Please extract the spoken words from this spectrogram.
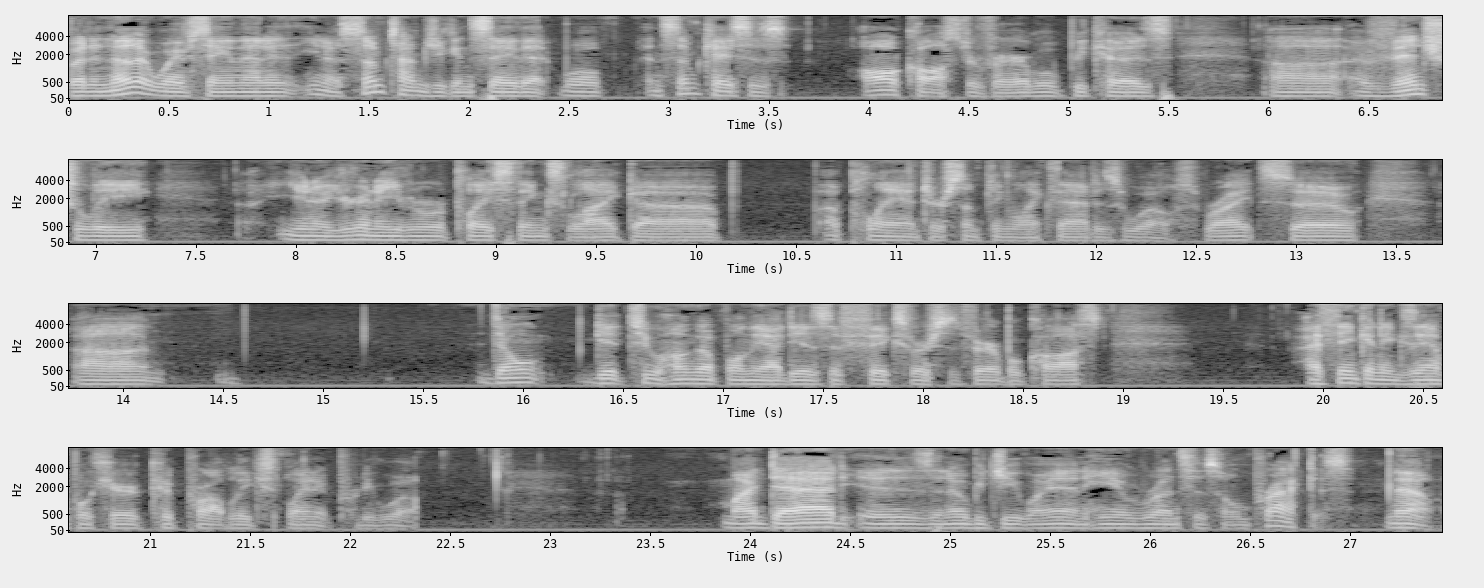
But another way of saying that is, you know, sometimes you can say that, well, in some cases, all costs are variable because uh, eventually, you know, you're going to even replace things like uh, a plant or something like that as well, right? So uh, don't get too hung up on the ideas of fixed versus variable cost. I think an example here could probably explain it pretty well. My dad is an OBGYN. He runs his own practice. Now,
